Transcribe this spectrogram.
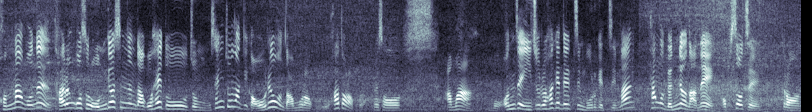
벚나무는 다른 곳으로 옮겨 심는다고 해도 좀 생존하기가 어려운 나무라고 하더라고요. 그래서 아마 뭐 언제 이주를 하게 될진 모르겠지만 향후 몇 년 안에 없어질 그런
